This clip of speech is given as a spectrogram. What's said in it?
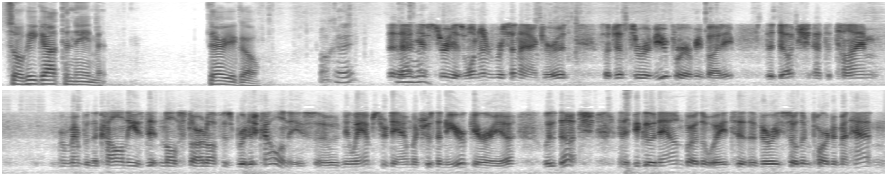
so he got to name it. There you go. Okay. That history is 100% accurate. So just to review for everybody, the Dutch at the time remember, the colonies didn't all start off as British colonies. So New Amsterdam, which was the New York area, was Dutch. And if you go down, by the way, to the very southern part of Manhattan,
